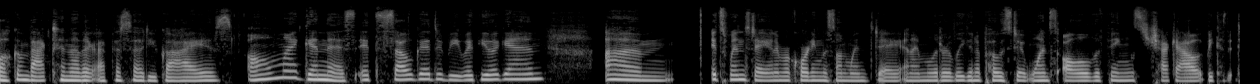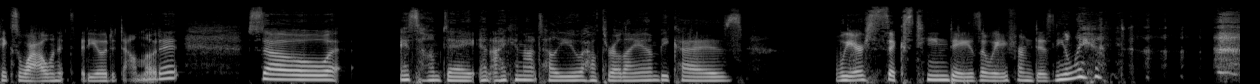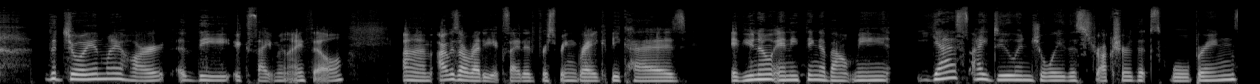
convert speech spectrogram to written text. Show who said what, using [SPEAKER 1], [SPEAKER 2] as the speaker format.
[SPEAKER 1] Welcome back to another episode, you guys. Oh my goodness, it's so good to be with you again. Um, it's Wednesday and I'm recording this on Wednesday and I'm literally going to post it once all the things check out because it takes a while when it's video to download it. So it's hump day and I cannot tell you how thrilled I am because we are 16 days away from Disneyland. the joy in my heart, the excitement I feel. Um, I was already excited for spring break because if you know anything about me, yes, I do enjoy the structure that school brings,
